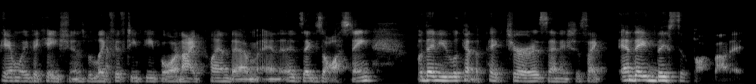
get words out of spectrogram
family vacations with like 15 people, and I plan them, and it's exhausting. But then you look at the pictures, and it's just like, and they they still talk about it.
